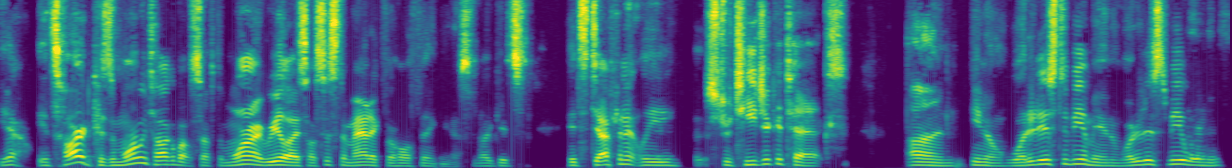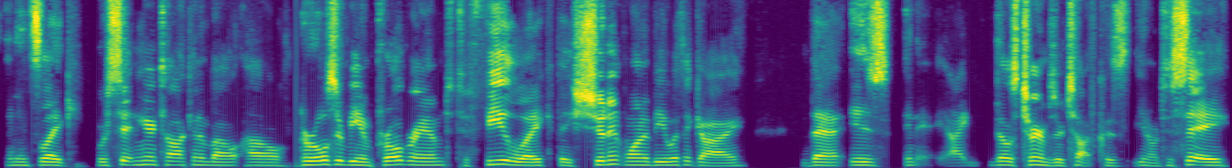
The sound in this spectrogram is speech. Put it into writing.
Yeah. It's hard because the more we talk about stuff the more i realize how systematic the whole thing is. Like it's it's definitely strategic attacks on you know what it is to be a man and what it is to be a woman. And it's like we're sitting here talking about how girls are being programmed to feel like they shouldn't want to be with a guy that is and I those terms are tough cuz you know to say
